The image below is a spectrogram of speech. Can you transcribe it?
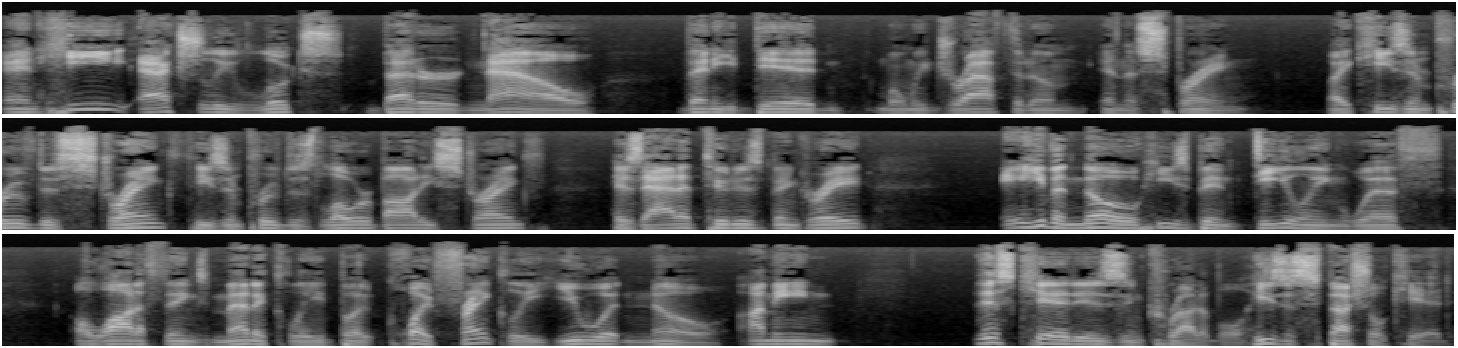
And he actually looks better now than he did when we drafted him in the spring. Like he's improved his strength, he's improved his lower body strength, his attitude has been great even though he's been dealing with a lot of things medically, but quite frankly, you wouldn't know. I mean, this kid is incredible. He's a special kid.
